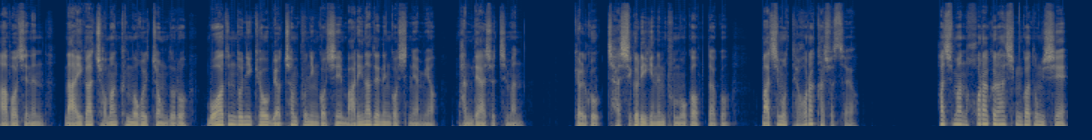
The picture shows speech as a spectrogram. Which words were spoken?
아버지는 나이가 저만큼 먹을 정도로 모아둔 돈이 겨우 몇천 푼인 것이 말이나 되는 것이냐며 반대하셨지만 결국 자식을 이기는 부모가 없다고 마지못해 허락하셨어요. 하지만 허락을 하심과 동시에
